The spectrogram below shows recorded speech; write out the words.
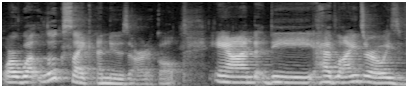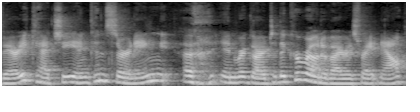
or what looks like a news article. And the headlines are always very catchy and concerning uh, in regard to the coronavirus right now.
